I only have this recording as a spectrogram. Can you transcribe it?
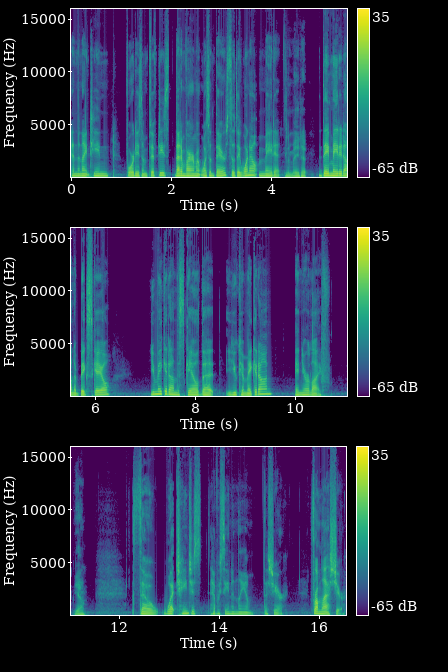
in the 1940s and 50s, that environment wasn't there, so they went out and made it They made it. they made it on a big scale. You make it on the scale that you can make it on in your life. Yeah. So, what changes have we seen in Liam this year from last year?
